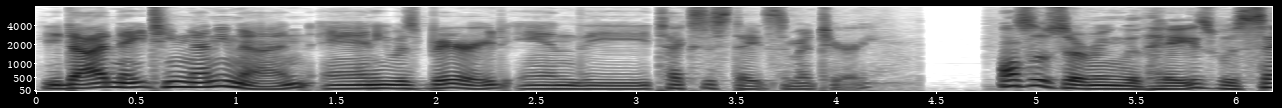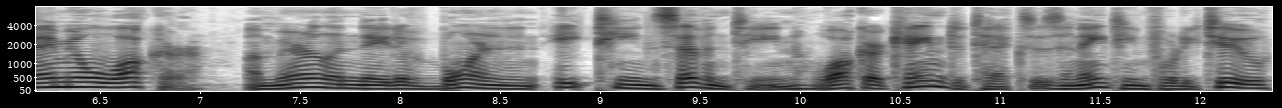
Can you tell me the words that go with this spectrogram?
He died in 1899 and he was buried in the Texas State Cemetery. Also serving with Hays was Samuel Walker, a Maryland native born in 1817. Walker came to Texas in 1842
